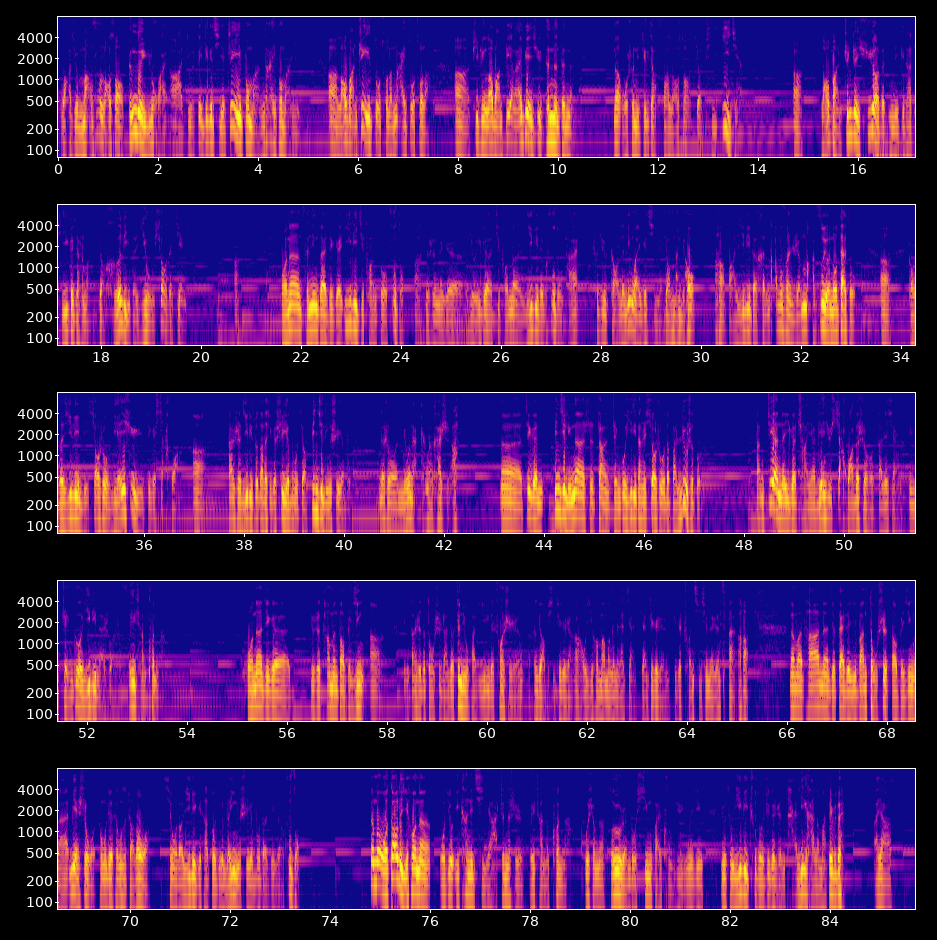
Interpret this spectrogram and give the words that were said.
哇，就满腹牢骚，耿耿于怀啊，就是对这个企业这一不满，那一不满意，啊，老板这一做错了，那一做错了，啊，批评老板变来变去，等等等等。那我说你这个叫发牢骚，叫提意见，啊，老板真正需要的，你给他提一个叫什么叫合理的、有效的建议，我呢曾经在这个伊利集团做副总，啊，就是那个有一个集团的伊利的一个副总裁。出去搞了另外一个企业叫蒙牛，啊，把伊利的很大部分人马资源都带走，啊，搞得伊利销售连续这个下滑，啊，当时伊利最大的这个事业部叫冰激凌事业部，那时候牛奶刚刚开始啊，那这个冰激凌呢是占整个伊利当时销售额的百分之六十左右，但这样的一个产业连续下滑的时候，大家想想，对于整个伊利来说是非常困难。我呢这个。就是他们到北京啊，这个当时的董事长叫郑俊华，就伊利的创始人，很了不起这个人啊。我以后慢慢跟大家讲讲这个人，这个传奇性的人才啊。那么他呢就带着一帮董事到北京来面试我，通过猎头公司找到我，请我到伊利给他做这个冷饮事业部的这个副总。那么我到了以后呢，我就一看这企业啊，真的是非常的困难。为什么呢？所有人都心怀恐惧，因为这因为从伊利出走这个人太厉害了嘛，对不对？哎呀。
